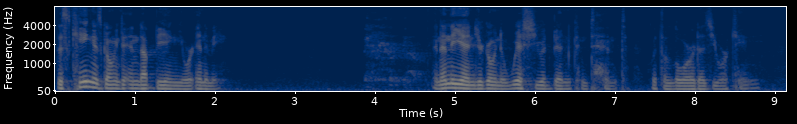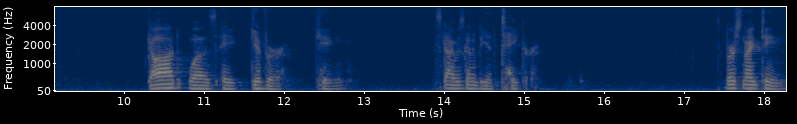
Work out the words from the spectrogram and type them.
This king is going to end up being your enemy. And in the end, you're going to wish you had been content with the Lord as your king. God was a giver king. This guy was going to be a taker. Verse 19.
